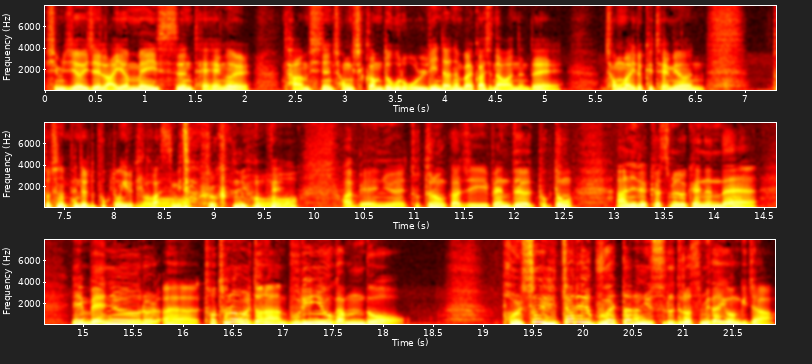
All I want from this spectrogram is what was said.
심지어 이제 라이언 메이슨 대행을 다음 시즌 정식 감독으로 올린다는 말까지 나왔는데 정말 이렇게 되면 토트넘 팬들도 폭동 일으킬 것 같습니다. 어, 그렇군요. 네. 아, 메뉴에 토트넘까지 밴드 폭동 안 일으켰으면 좋겠는데 이 메뉴를 아, 토트넘을 떠난 무리뉴 감독 벌써 일자리를 구했다는 뉴스를 들었습니다. 이건 기자.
